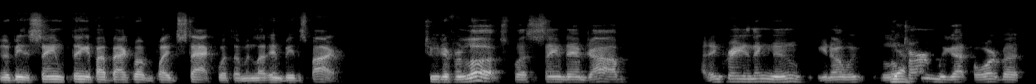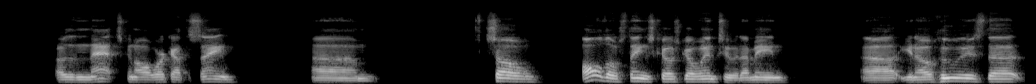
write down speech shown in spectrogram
It would be the same thing if I backed up and played stack with him and let him be the spire. Two different looks, but it's the same damn job. I didn't create anything new. You know, we, a little yeah. term we got for it, but other than that, it's going to all work out the same. Um, so all those things, coach, go into it. I mean, uh, you know, who is the,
